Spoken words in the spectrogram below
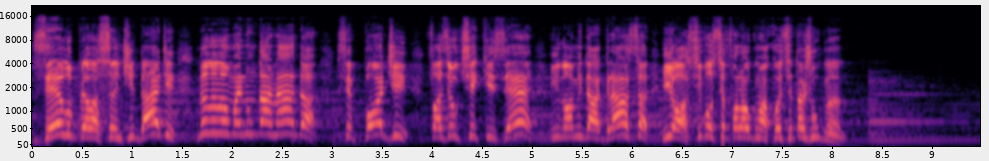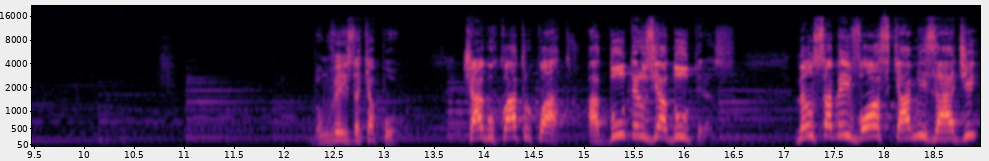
zelo pela santidade. Não, não, não, mas não dá nada. Você pode fazer o que você quiser em nome da graça, e ó, se você falar alguma coisa, você está julgando. Vamos ver isso daqui a pouco. Tiago 4,4: Adúlteros e adúlteras, não sabeis vós que a amizade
